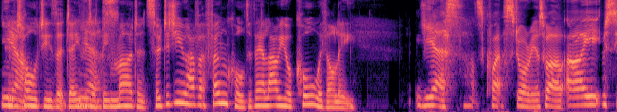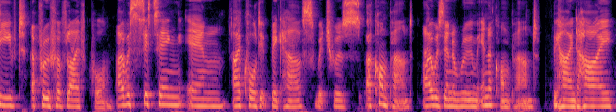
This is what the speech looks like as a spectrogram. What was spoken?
who Yeah. told you that David had been murdered. So did you have a phone call? Did they allow you a call with Ollie? Yes, that's quite a story as well. I received a proof of life call. I was sitting in, I called it Big House, which was a compound. I was in a room in a compound behind high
